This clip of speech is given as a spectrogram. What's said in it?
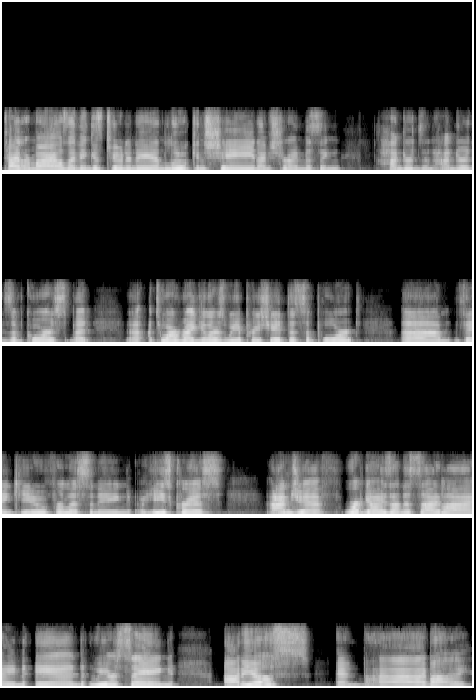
Tyler Miles, I think is tuning in, Luke and Shane. I'm sure I'm missing hundreds and hundreds, of course, but uh, to our regulars, we appreciate the support. Um, thank you for listening. He's Chris. I'm Jeff. We're guys on the sideline, and we are saying adios and bye bye.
